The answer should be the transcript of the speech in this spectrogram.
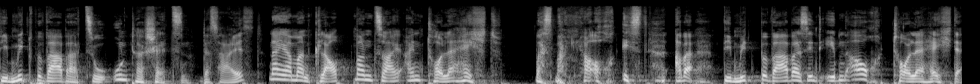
die Mitbewerber zu unterschätzen. Das heißt? Naja, man glaubt, man sei ein toller Hecht. Was man ja auch ist. Aber die Mitbewerber sind eben auch tolle Hechte.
